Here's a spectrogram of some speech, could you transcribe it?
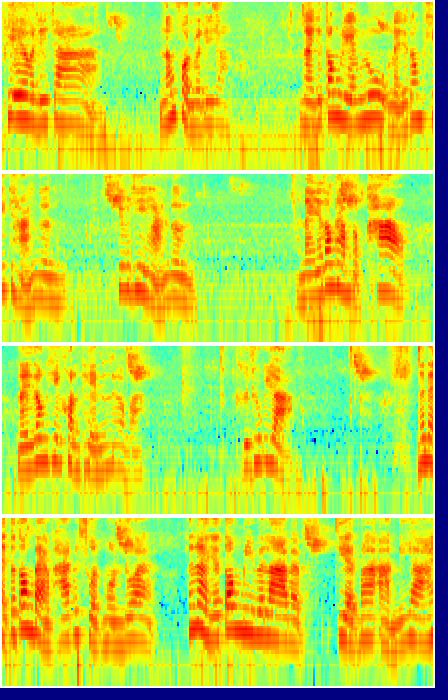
พี่เอวัสดีจ้า น้องฝนวัสดีจ้าไหนจะต้องเลี้ยงลูกไหนจะต้องคิดหาเงิน คิดวิธีหาเงินไหนจะต้องทำกับข้าวไหนจะต้องคิดคอนเทนต์เนี่ยปะคือทุกอย่างนั่นไหนจะต้องแบ่งพาร์ทไปสวดมนต์ด้วยนั่นไหนจะต้องมีเวลาแบบเจียดมาอ่านนิยาย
